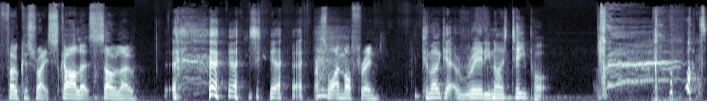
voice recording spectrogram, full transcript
Focusrite Scarlett Solo. yeah. That's what I'm offering. Can I get a really nice teapot? What?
